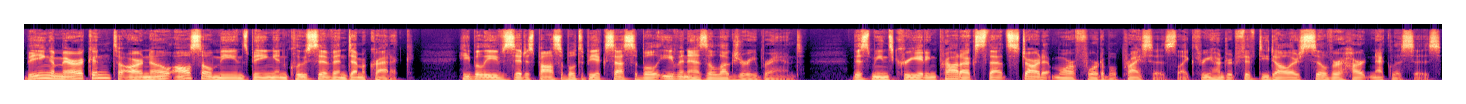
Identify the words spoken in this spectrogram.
Being American to Arnault also means being inclusive and democratic. He believes it is possible to be accessible even as a luxury brand. This means creating products that start at more affordable prices, like $350 silver heart necklaces,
